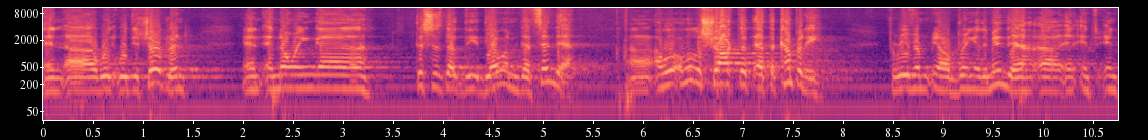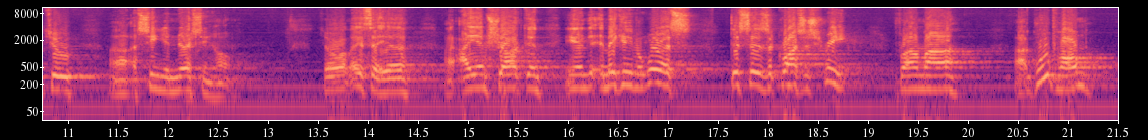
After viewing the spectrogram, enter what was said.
and uh, with with your children, and, and knowing uh, this is the, the the element that's in there. Uh, I'm a little- a little shocked at, at the company for even, you know, bringing them in there, uh, in- in- into uh, a senior nursing home. So, like I say, uh, I I am shocked, and, and to make it even worse, this is across the street from uh, a group home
